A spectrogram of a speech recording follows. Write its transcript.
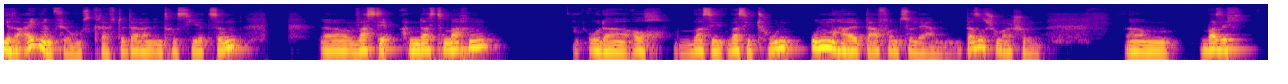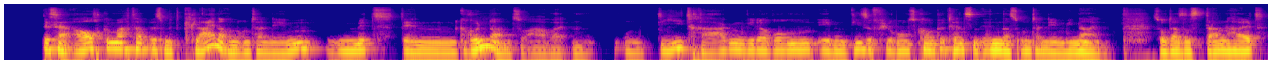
ihre eigenen Führungskräfte daran interessiert sind, äh, was sie anders machen oder auch was sie, was sie tun, um halt davon zu lernen. Das ist schon mal schön. Ähm, was ich bisher auch gemacht habe, ist mit kleineren Unternehmen mit den Gründern zu arbeiten. Und die tragen wiederum eben diese Führungskompetenzen in das Unternehmen hinein, so dass es dann halt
